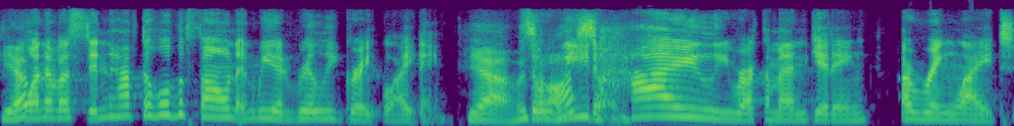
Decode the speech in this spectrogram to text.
Yep. One of us didn't have to hold the phone, and we had really great lighting. yeah, it was so we'd highly recommend getting a ring light.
